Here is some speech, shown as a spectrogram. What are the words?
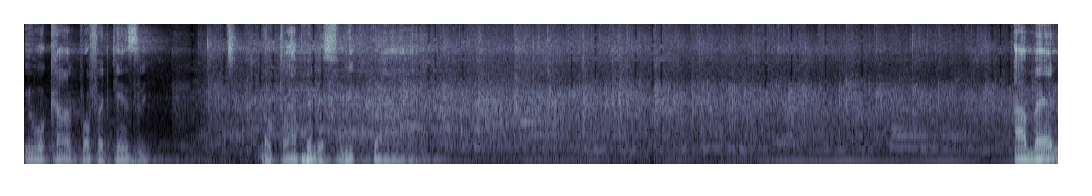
we will count Prophet Kingsley. Your clapping is weak. Wow. Amen.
